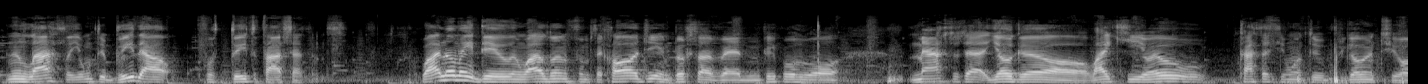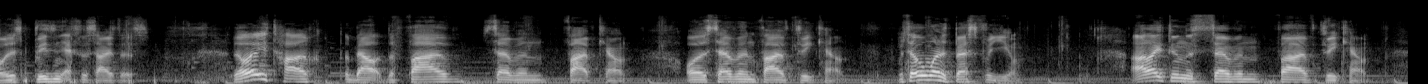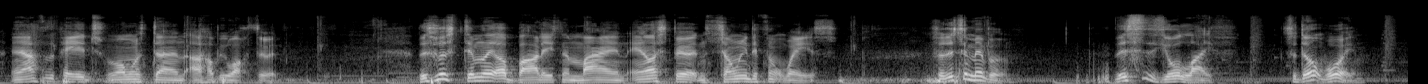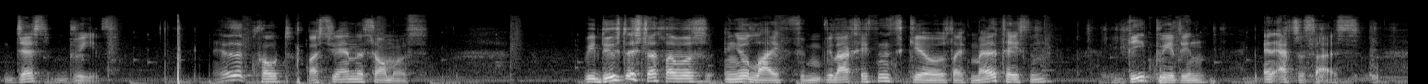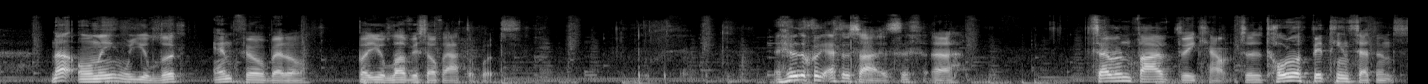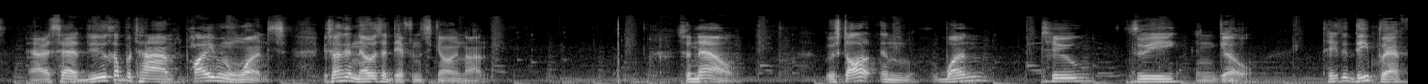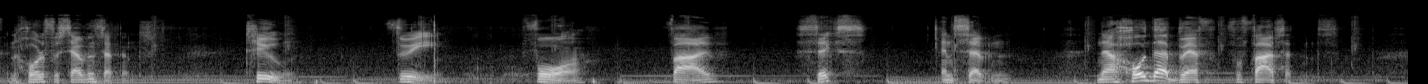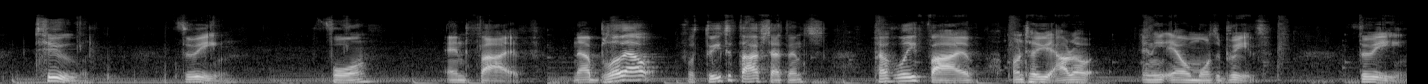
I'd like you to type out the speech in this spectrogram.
And then lastly, you want to breathe out for 3 to 5 seconds. What I normally do, and what I learned from psychology and books I've read, and people who are masters at yoga or Reiki or whatever practice you want to go into, or just breathing exercises, they always talk about the 5 7 5 count, or the 7 5 3 count. Whichever one is best for you. I like doing the 7 5 3 count. And after the page, we're almost done, I'll help you walk through it. This will stimulate our bodies and mind and our spirit in so many different ways. So just remember, this is your life. So don't worry, just breathe. Here's a quote by Susanna Somers. Reduce the stress levels in your life through relaxation skills like meditation, deep breathing, and exercise. Not only will you look and feel better, but you'll love yourself afterwards. And here's a quick exercise. Uh, 7, 5, 3 count. So a total of 15 seconds. And I said, do it a couple times, probably even once. You start to notice a difference going on. So now, we'll start in 1, 2, 3, and go. Take a deep breath and hold it for 7 seconds. 2, 3, 4, 5, 6, and 7. Now hold that breath for 5 seconds. 2, 3, 4, and 5. Now blow out for 3 to 5 seconds, preferably 5 until you're out of any air or more to breathe. 3,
